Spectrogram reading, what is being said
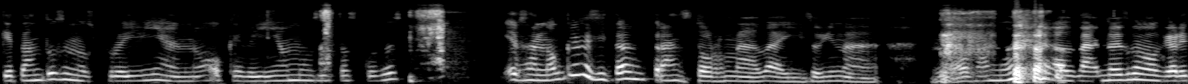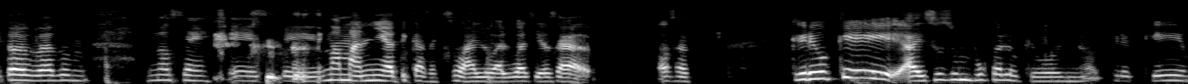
que tanto se nos prohibían, ¿no? O que veíamos estas cosas. O sea, no crecí tan trastornada y soy una, no, o, sea, no, o sea, no es como que ahorita no sé, este, una maniática sexual o algo así, o sea, o sea, creo que a eso es un poco a lo que voy, ¿no? Creo que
